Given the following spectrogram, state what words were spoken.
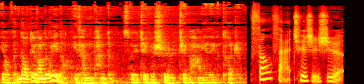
要闻到对方的味道，你才能判断。所以这个是这个行业的一个特质。方法确实是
